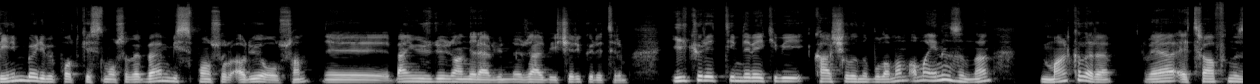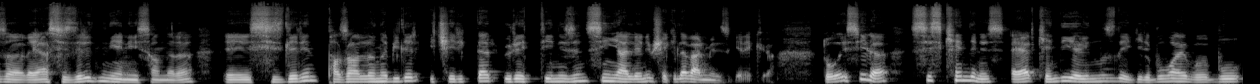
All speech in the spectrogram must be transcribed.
benim böyle bir podcast'im olsa ve ben bir sponsor arıyor olsam e, ben %100 anneler gününe özel bir içerik üretirim. İlk ürettiğimde belki bir karşılığını bulamam ama en azından markalara veya etrafınıza veya sizleri dinleyen insanlara e, sizlerin pazarlanabilir içerikler ürettiğinizin sinyallerini bir şekilde vermeniz gerekiyor. Dolayısıyla siz kendiniz eğer kendi yayınınızla ilgili bu vibe'ı, bu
